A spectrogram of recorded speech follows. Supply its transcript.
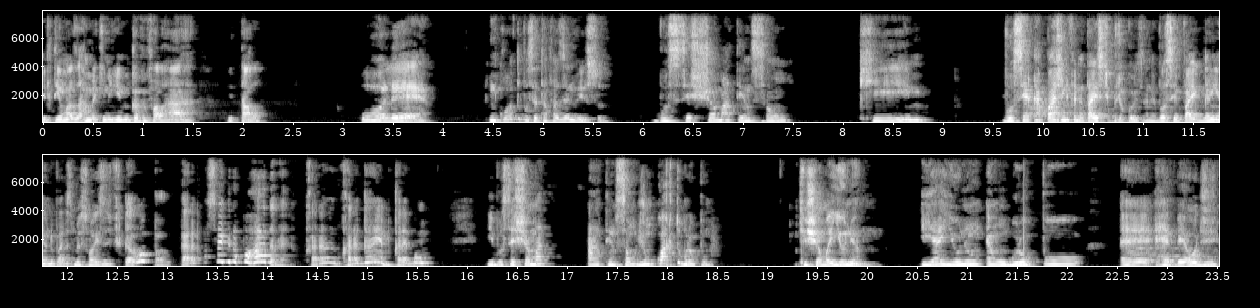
Ele tem umas armas que ninguém nunca viu falar. E tal. O rolê é. Enquanto você tá fazendo isso, você chama a atenção que. Você é capaz de enfrentar esse tipo de coisa, né? Você vai ganhando várias missões e fica, opa, o cara consegue dar porrada, velho. O cara, o cara ganha, o cara é bom. E você chama a atenção de um quarto grupo, que chama Union. E a Union é um grupo é, rebelde,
